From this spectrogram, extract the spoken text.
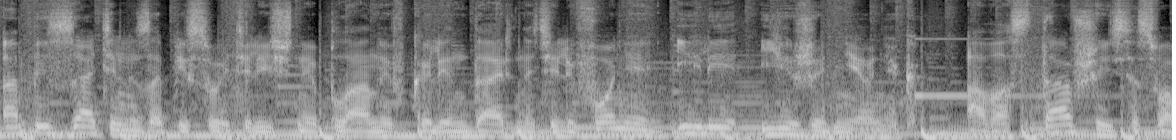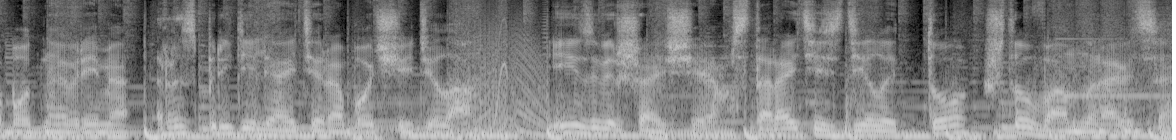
обязательно записывайте личные планы в календарь на телефоне или ежедневник. А в оставшееся свободное время распределяйте рабочие дела. И завершающее. Старайтесь делать то, что вам нравится.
